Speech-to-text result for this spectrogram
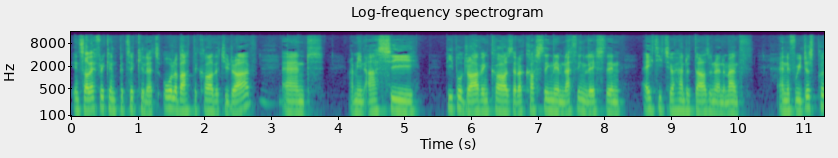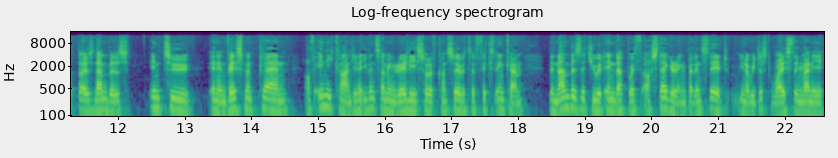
in South Africa in particular, it's all about the car that you drive. Mm-hmm. And I mean, I see people driving cars that are costing them nothing less than 80 to 100,000 Rand a month. And if we just put those numbers into an investment plan of any kind, you know, even something really sort of conservative fixed income, the numbers that you would end up with are staggering. But instead, you know, we're just wasting money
